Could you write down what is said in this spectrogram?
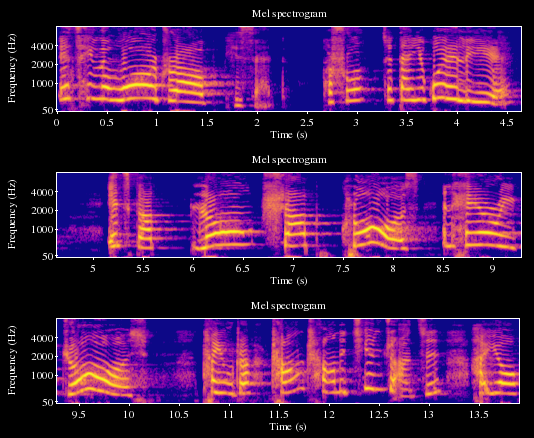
It's in the wardrobe, he said. 他说在大衣柜里。It's got long, sharp claws and hairy jaws. 它有着长长的尖爪子，还有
